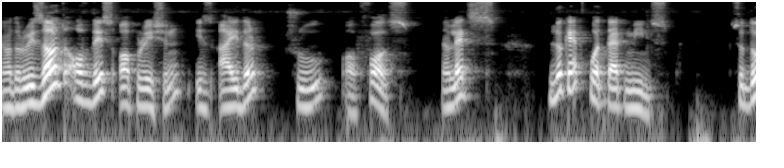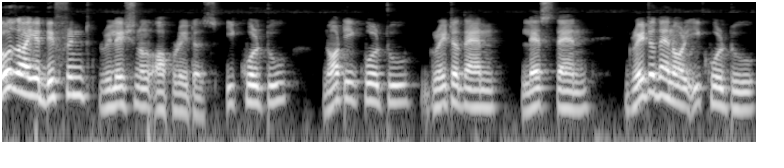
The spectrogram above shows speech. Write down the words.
Now, the result of this operation is either true or false. Now, let's look at what that means. So those are your different relational operators equal to, not equal to, greater than, less than, greater than or equal to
